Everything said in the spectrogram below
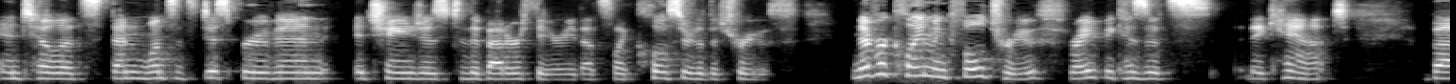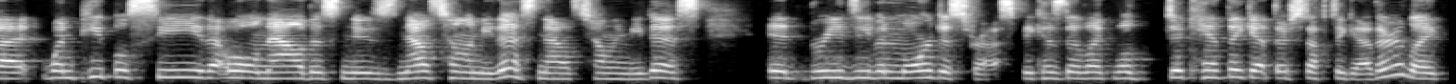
until it's then once it's disproven, it changes to the better theory that's like closer to the truth. Never claiming full truth, right? Because it's they can't but when people see that oh now this news now it's telling me this now it's telling me this it breeds even more distress because they're like well can't they get their stuff together like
